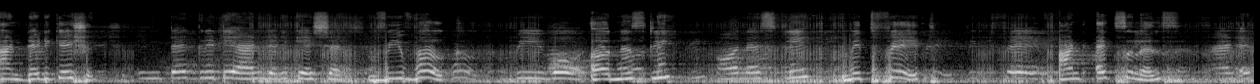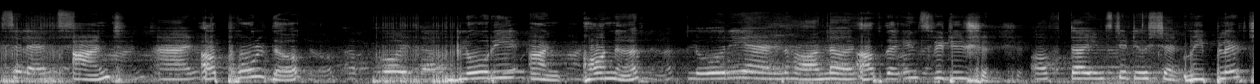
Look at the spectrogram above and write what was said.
and dedication integrity and dedication. we work We work earnestly honestly with faith with faith and excellence and excellence and and uphold the uphold the glory and honor glory and honor of the institution. of the institution. We pledge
